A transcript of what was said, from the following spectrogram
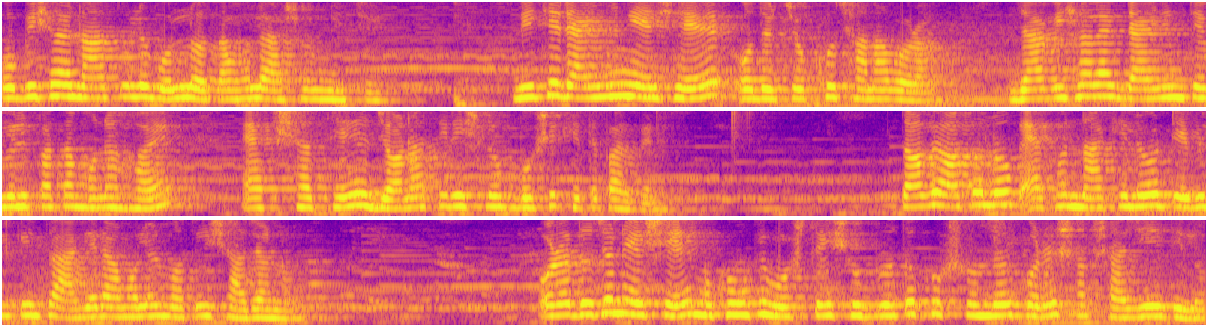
ও বিষয়ে না তুলে বলল, তাহলে আসুন নিচে। নিচে ডাইনিংয়ে এসে ওদের চক্ষু ছানা বড়া যা বিশাল এক ডাইনিং টেবিল পাতা মনে হয় একসাথে জনা তিরিশ লোক বসে খেতে পারবেন। তবে অত লোক এখন না খেলেও টেবিল কিন্তু আগের আমলের মতোই সাজানো। ওরা দুজনে এসে মুখোমুখি বসতেই সুব্রত খুব সুন্দর করে সব সাজিয়ে দিল।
